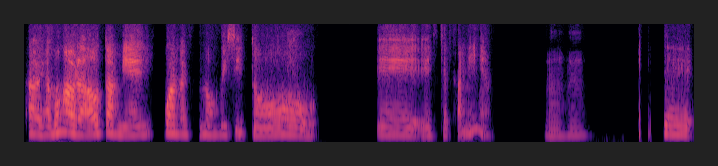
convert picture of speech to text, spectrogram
habíamos hablado también cuando nos visitó eh, Estefanía, Ujú. eh,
